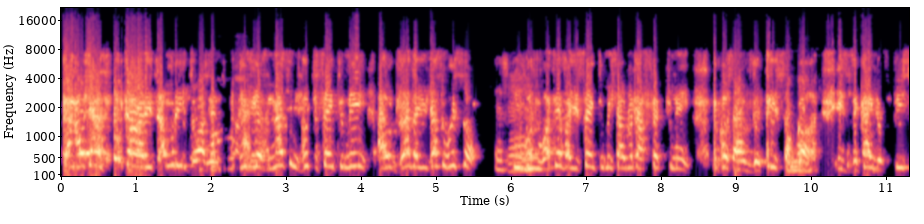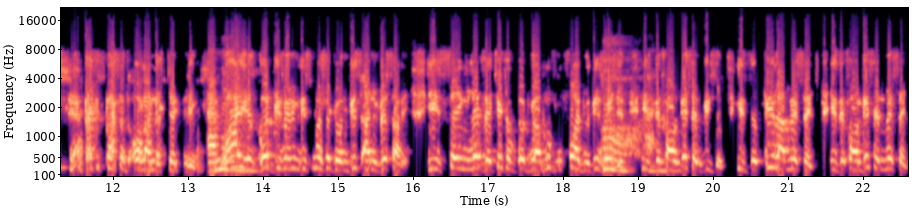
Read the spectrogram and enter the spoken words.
to Kana uchazokutawaridza muridzi wako. If you have nothing good to say to me, I would rather you just whistle. Yes, Because whatever you say to me shall not affect me. Because I have the peace of God. It's the kind of peace that passes all understanding. Amen. Why has God given this message on this anniversary? He is saying, Let the church of God, we are moving forward with this vision. Oh. It's the foundation vision. It's the pillar message. It's the foundation message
